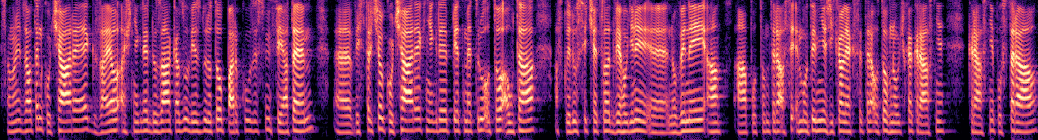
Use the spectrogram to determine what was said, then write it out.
samozřejmě vzal ten kočárek, zajel až někde do zákazu vjezdu do toho parku se svým Fiatem, eh, vystrčil kočárek někde pět metrů od toho auta a v klidu si četl dvě hodiny eh, noviny a, a potom teda asi emotivně říkal, jak se teda o toho vnoučka krásně, krásně postaral.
